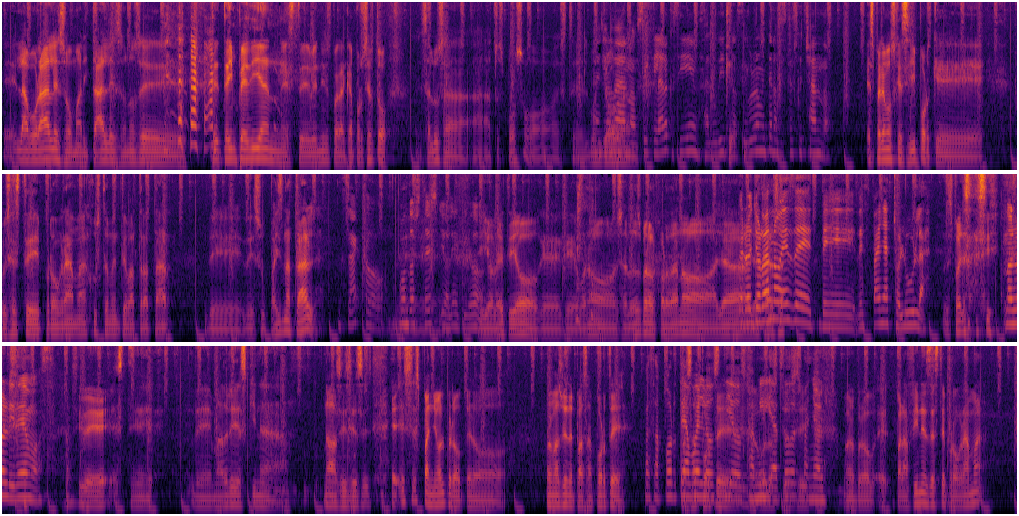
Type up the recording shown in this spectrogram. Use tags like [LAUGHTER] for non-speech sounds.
eh, laborales o maritales o no sé, [LAUGHS] te, impedían este, venir para acá. Por cierto, saludos a, tu esposo, este, el buen Jordan. Sí, claro que sí, saluditos. Seguramente nos está escuchando. Esperemos que sí, porque pues este programa justamente va a tratar de, de su país natal. Exacto. Un, dos, tres, Yole, tío. Y Yole, tío, que, bueno, [LAUGHS] saludos para el Jordano allá. Pero Jordano es de, de, de, España, Cholula. De España, [LAUGHS] sí. No lo olvidemos. Sí, de, este, de Madrid, esquina. No, sí, sí, es, es, español, pero, pero, bueno, más bien de pasaporte. Pasaporte, abuelos, tíos, familia, todo español. Bueno, pero eh, para fines de este programa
